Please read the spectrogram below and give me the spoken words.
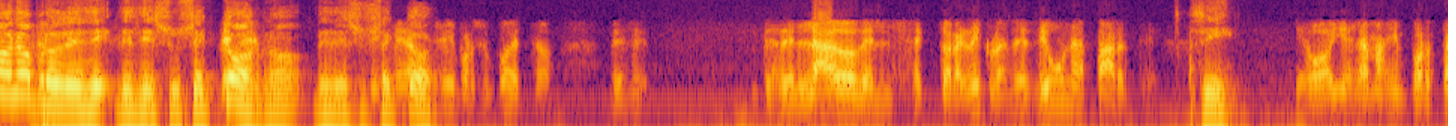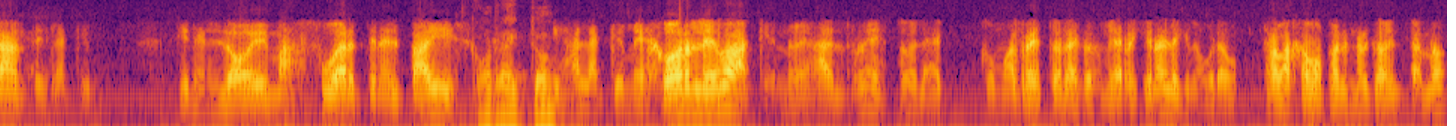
No, no, pero desde, desde su sector, Desde- ¿no? Desde su Sí, mira, sector. sí, por supuesto. Desde, desde el lado del sector agrícola, desde una parte, Sí, que hoy es la más importante, es la que tiene el LOE más fuerte en el país, correcto. que es a la que mejor le va, que no es al resto, de la, como al resto de la economía regional, la que logramos- trabajamos para el mercado interno,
